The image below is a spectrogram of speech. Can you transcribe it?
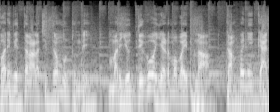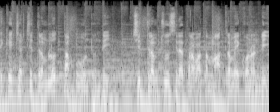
వరి విత్తనాల చిత్రం ఉంటుంది. మరియు దిగువ ఎడమ వైపున కంపెనీ క్యారికేచర్ చిత్రంలో తంబు ఉంటుంది. చిత్రం చూసిన తర్వాత మాత్రమే కొనండి.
